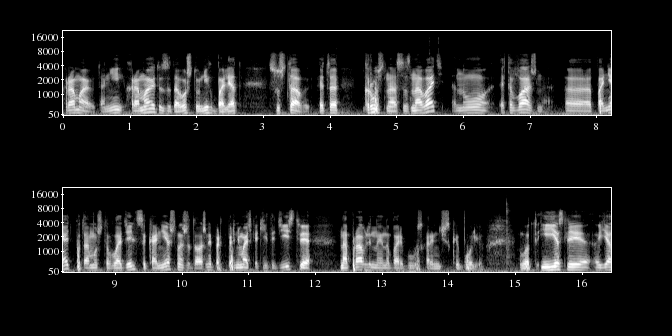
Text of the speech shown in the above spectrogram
хромают. Они хромают из-за того, что у них болят суставы. Это грустно осознавать, но это важно э, понять, потому что владельцы, конечно же, должны предпринимать какие-то действия, направленные на борьбу с хронической болью. Вот. И если я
